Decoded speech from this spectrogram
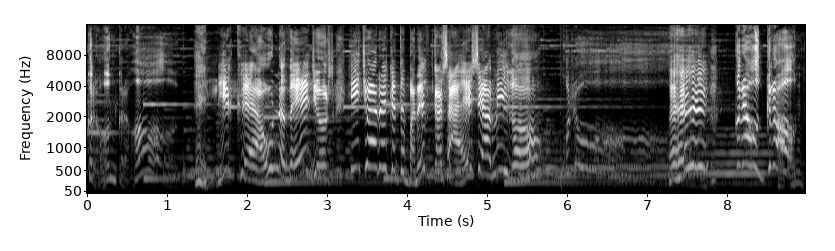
Cron, cron. Elige a uno de ellos y yo haré que te parezcas a ese amigo. Cron. ¿Eh? Cron, cron.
